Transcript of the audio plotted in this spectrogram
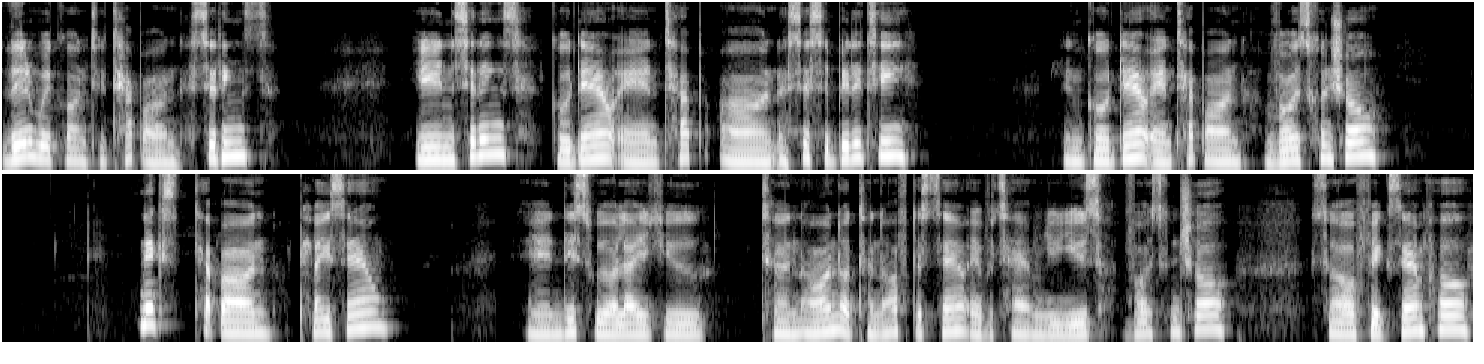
Then we're going to tap on settings. In settings, go down and tap on accessibility. Then go down and tap on voice control. Next, tap on play sound and this will allow you to turn on or turn off the sound every time you use voice control. So for example,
